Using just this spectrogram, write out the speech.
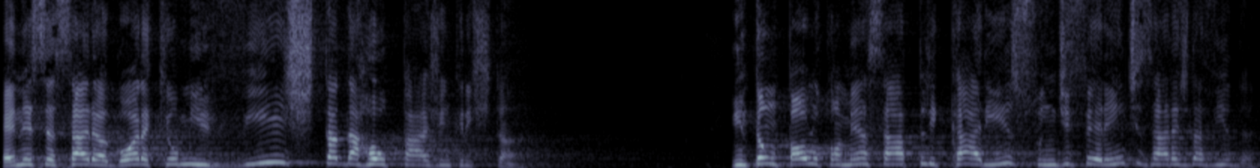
é necessário agora que eu me vista da roupagem cristã. Então, Paulo começa a aplicar isso em diferentes áreas da vida.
